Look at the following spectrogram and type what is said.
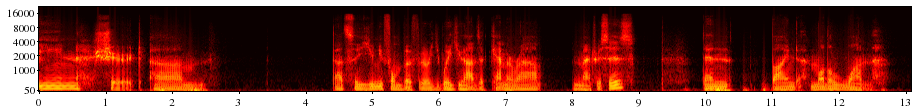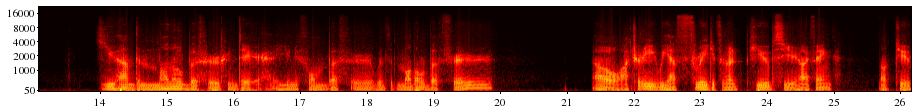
bind shared um, that's a uniform buffer where you have the camera matrices. Then bind model 1. You have the model buffer in there. A uniform buffer with the model buffer. Oh, actually we have three different cubes here, I think. Not two.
